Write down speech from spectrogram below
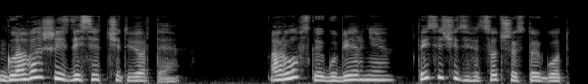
Глава 64. Орловская губерния, 1906 год.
